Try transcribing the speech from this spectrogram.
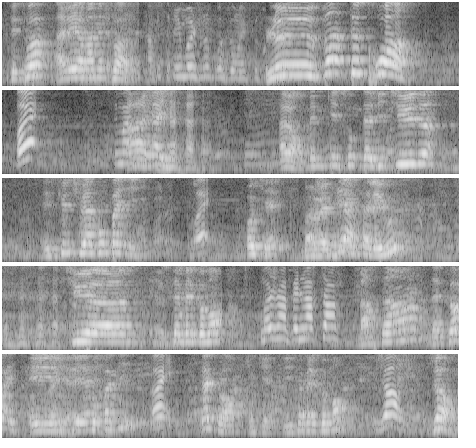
C'est toi? Allez, ramène-toi. Et moi je le prends il faut. Le 23. Ouais C'est moi Ah, nice. Alors, même question que d'habitude. Est-ce que tu es accompagné? Ouais. Ok. Bah vas-y, installez-vous. Tu euh, tu t'appelles comment Moi je m'appelle Martin. Martin, d'accord. Et, et c'est ton papy Ouais. D'accord, ok. Et il s'appelle comment Georges. Georges.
